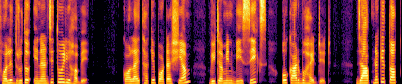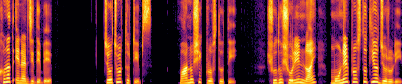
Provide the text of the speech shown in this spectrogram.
ফলে দ্রুত এনার্জি তৈরি হবে। কলায় থাকে পটাশিয়াম, ভিটামিন বি সিক্স ও কার্বোহাইড্রেট, যা আপনাকে তৎক্ষণাৎ এনার্জি দেবে। চতুর্থ টিপস, মানসিক প্রস্তুতি। শুধু শরীর নয় মনের প্রস্তুতিও জরুরি।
